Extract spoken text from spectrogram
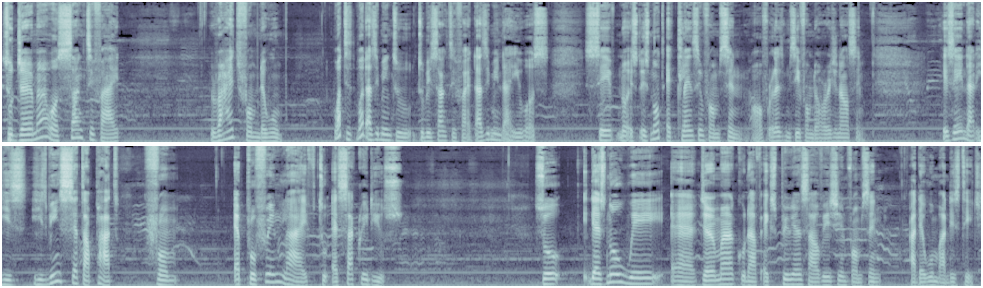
So Jeremiah was sanctified right from the womb. What is what does it mean to, to be sanctified? Does it mean that he was saved. No, it's, it's not a cleansing from sin, or let me say from the original sin. He's saying that he's he's being set apart from a profane life to a sacred use. So there's no way uh, Jeremiah could have experienced salvation from sin at the womb at this stage.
